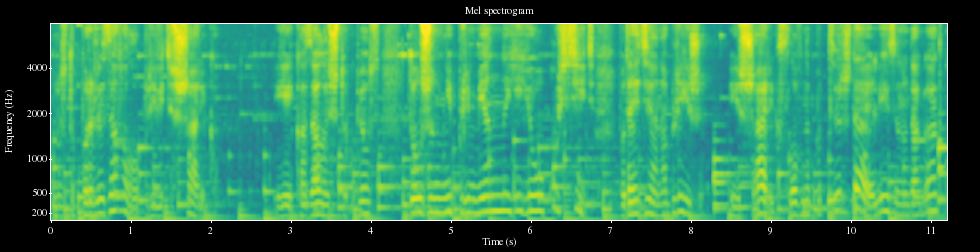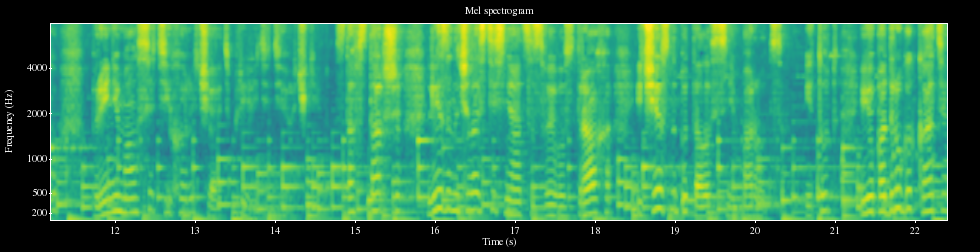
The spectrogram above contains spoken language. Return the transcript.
просто парализовала при виде шарика. Ей казалось, что пес должен непременно ее укусить, подойдя она ближе. И шарик, словно подтверждая Лизину догадку, принимался тихо рычать при виде девочки. Став старше, Лиза начала стесняться своего страха и честно пыталась с ним бороться. И тут ее подруга Катя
